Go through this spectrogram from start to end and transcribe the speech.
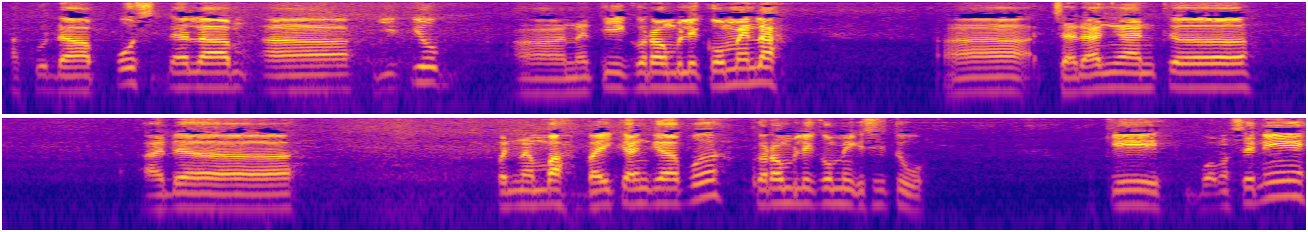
aku dah post dalam uh, YouTube, uh, nanti korang boleh komen lah. Uh, cadangan ke, ada penambah baikan ke apa, korang boleh komen kat situ. Okey, buat masa ni,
